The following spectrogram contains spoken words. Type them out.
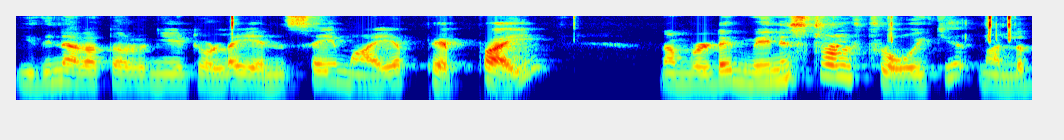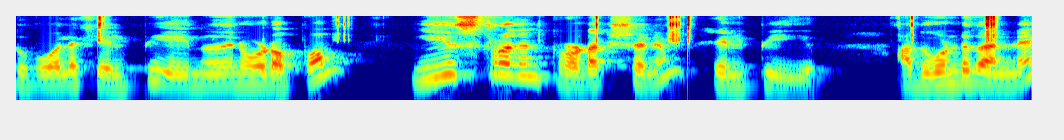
ഇതിനകത്ത് തുടങ്ങിയിട്ടുള്ള എൻസൈമായ പെപ്പായി നമ്മളുടെ മെനിസ്ട്രൽ ഫ്ലോയ്ക്ക് നല്ലതുപോലെ ഹെൽപ്പ് ചെയ്യുന്നതിനോടൊപ്പം ഈസ്ട്രജൻ പ്രൊഡക്ഷനും ഹെൽപ്പ് ചെയ്യും. അതുകൊണ്ട് തന്നെ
